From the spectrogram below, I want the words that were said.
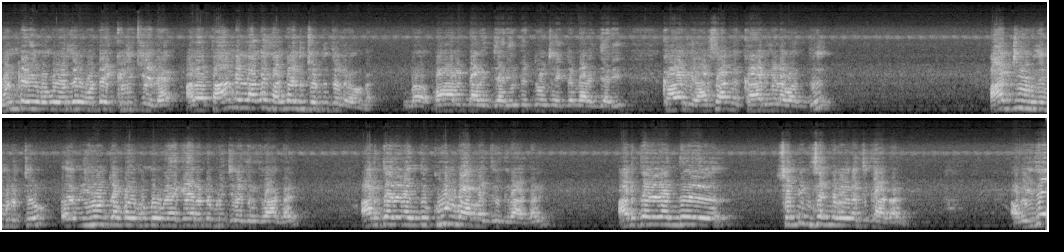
ஒன்றையும் உங்க ஒருத்தர் ஒன்றை கிழிக்கல. அதை தாங்களாங்க தங்களுக்கு சொத்து தருவாங்க பார் இருந்தாலும் சரி பெட்ரோல் சைக்கிள் இருந்தாலும் சரி காரிகள் அரசாங்க காரிகளை வந்து ஆட்சி உறுதி முடித்து இருநூத்தி ஐம்பது முந்நூறு ஏக்கர் ரெண்டு பிடிச்சு வச்சிருக்கிறாங்க அடுத்தது வந்து கூழ்வார் வச்சிருக்கிறார்கள் அடுத்தது வந்து ஷாப்பிங் சென்டர்கள் வச்சிருக்காங்க அப்ப இதே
